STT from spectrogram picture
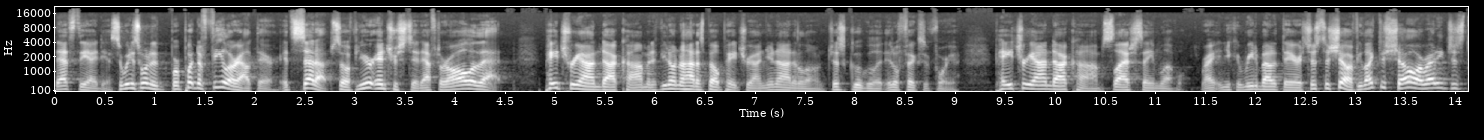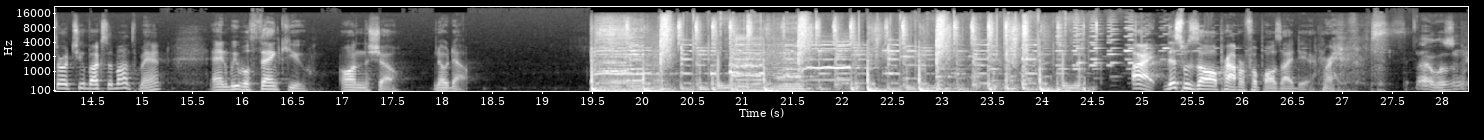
That's the idea. So we just wanted we're putting a feeler out there. It's set up. So if you're interested after all of that, patreon.com and if you don't know how to spell patreon you're not alone just google it it'll fix it for you patreon.com slash same level right and you can read about it there it's just a show if you like the show already just throw two bucks a month man and we will thank you on the show no doubt all right this was all proper football's idea right That wasn't.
